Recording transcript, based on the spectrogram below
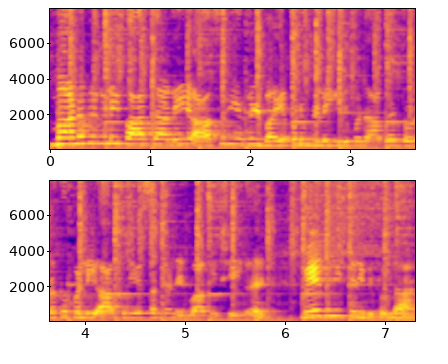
மாணவர்களை பார்த்தாலே ஆசிரியர்கள் பயப்படும் நிலை இருப்பதாக தொடக்கப்பள்ளி ஆசிரியர் சங்க நிர்வாகி சேகர் வேதனை தெரிவித்துள்ளார்.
